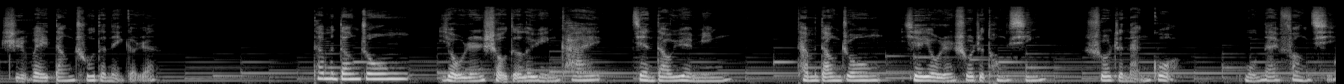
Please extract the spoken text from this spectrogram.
只为当初的那个人。他们当中有人守得了云开见到月明，他们当中也有人说着痛心，说着难过，无奈放弃。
